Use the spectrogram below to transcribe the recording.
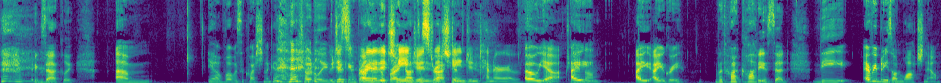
Exactly. Um, yeah, what was the question again? I'm totally just thinking I Bradley mean, the Cooper. I got change in the change in tenor of Oh yeah, of I, I I agree with what Claudia said. The everybody's on watch now,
